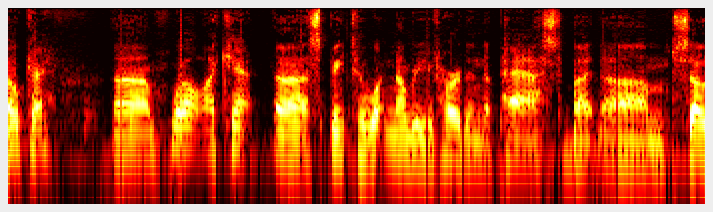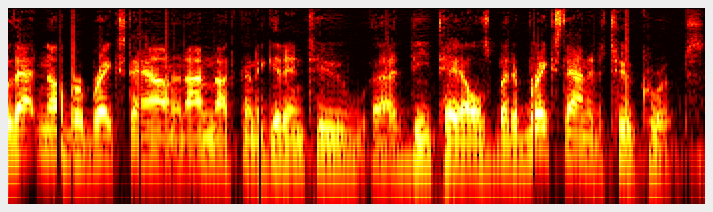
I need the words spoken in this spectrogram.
Okay. Um, well, I can't uh, speak to what number you've heard in the past, but um, so that number breaks down, and I'm not going to get into uh, details, but it breaks down into two groups.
